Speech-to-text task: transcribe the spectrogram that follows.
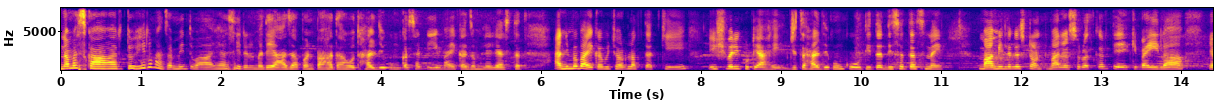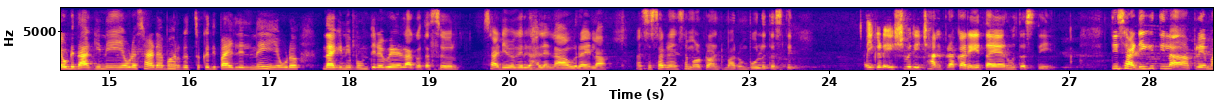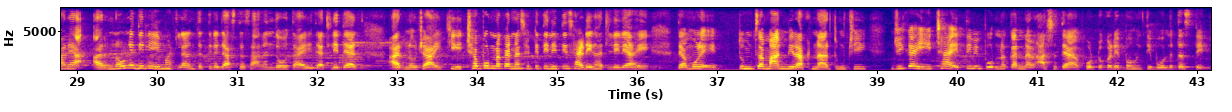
नमस्कार तुहेर रे माझा मितवा. ह्या सिरियलमध्ये आज आपण पाहत आहोत हळदी कुंकासाठी बायका जमलेल्या असतात. आणि मग बायका विचारू लागतात की ईश्वरी कुठे आहे? जिचं हळदी कुंकू तिथं दिसतच नाही. मामी लगेच टॉन्ट मारायला सुरुवात करते की बाईला एवढे दागिने एवढ्या साड्या भरगतचं कधी पाहिलेलं नाही. एवढं दागिने पाहून तिला वेळ लागत असेल साडी वगैरे घालायला आवरायला. असं सगळ्यांसमोर टॉन्ट मारून बोलत असते. इकडे ईश्वरी छान प्रकारे तयार होत असते. ती साडी तिला प्रेमाने अर्णवने दिली. म्हटल्यानंतर तिला जास्तच आनंद होत आहे. त्यातली त्यात अर्णवच्या आईची इच्छा पूर्ण करण्यासाठी तिने ती साडी घातलेली आहे. त्यामुळे तुमचा मान मी राखणार. तुमची जी काही इच्छा आहे ती मी पूर्ण करणार असं त्या फोटोकडे पाहून ती बोलत असते.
